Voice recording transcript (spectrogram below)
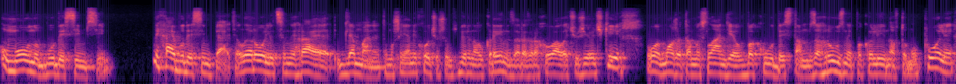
умовно буде 7-7. Нехай буде 7-5, але ролі це не грає для мене, тому що я не хочу, щоб збірна України зараз рахувала чужі очки. О, може там Ісландія в Баку десь там загрузне по коліна в тому полі,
